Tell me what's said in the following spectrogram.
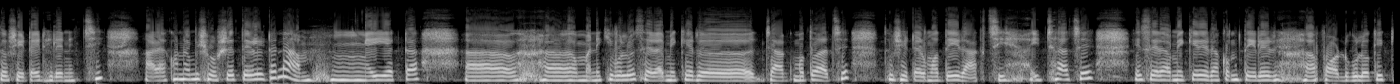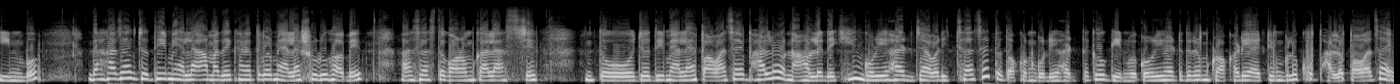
তো সেটাই ঢেলে নিচ্ছি। আর এখন আমি সর্ষের তেলটা না এই একটা মানে কি বলব সেরামিকের জাগ মতো আছে, তো সেটার মধ্যেই রাখছি। ইচ্ছা আছে এই সেরামিকের এরকম তেলের পটগুলোকে কিনবো। দেখা যাক যদি মেলা, আমাদের এখানে তো এবার মেলা শুরু হবে, আস্তে আস্তে গরমকাল আসছে। তো যদি মেলায় পাওয়া যায় ভালো, না হলে দেখি গড়িয়াহাট যাওয়ার ইচ্ছা আছে। তো তখন গড়িয়াহাট থেকেও কিনবো গড়িয়াহাটের এরকম ক্রকারি আইটেমগুলো খুব ভালো পাওয়া যায়।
